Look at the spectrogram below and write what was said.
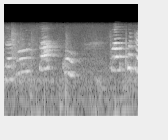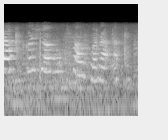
然后三股，三股的，跟上三股的。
